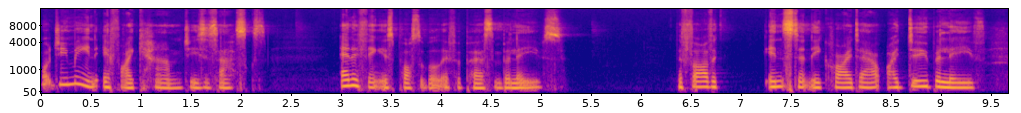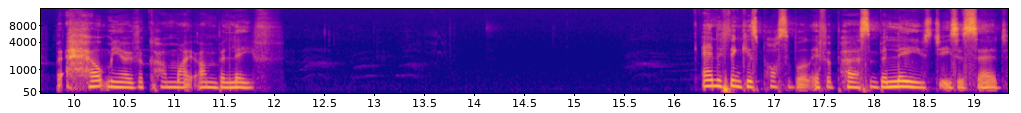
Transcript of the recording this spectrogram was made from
What do you mean, if I can? Jesus asks. Anything is possible if a person believes. The father instantly cried out, I do believe, but help me overcome my unbelief. Anything is possible if a person believes, Jesus said.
